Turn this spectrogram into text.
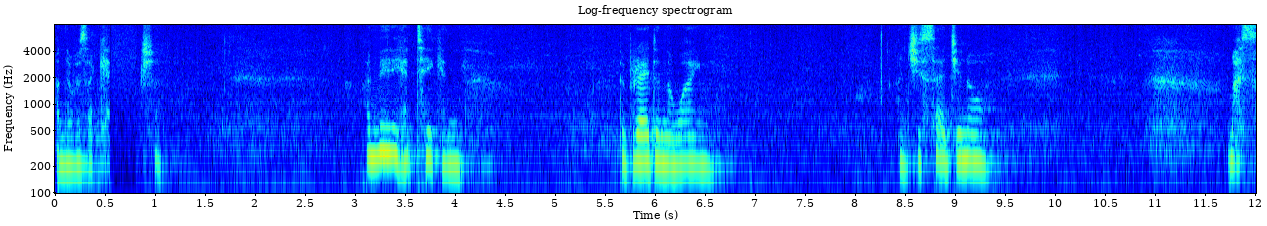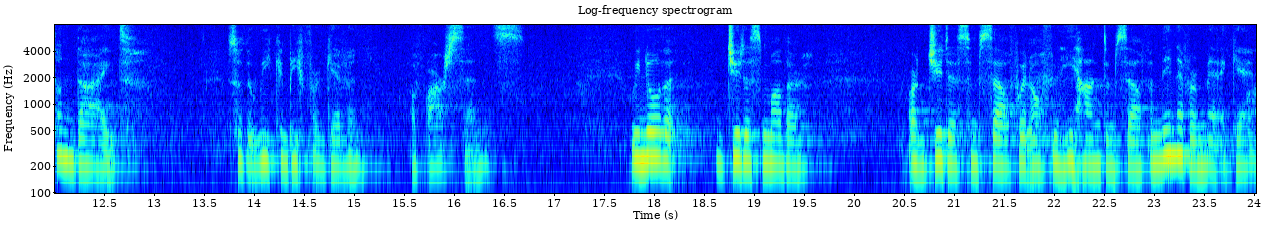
And there was a connection. And Mary had taken the bread and the wine. And she said, You know, my son died so that we can be forgiven of our sins. We know that Judas' mother, or Judas himself, went off and he hanged himself, and they never met again.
